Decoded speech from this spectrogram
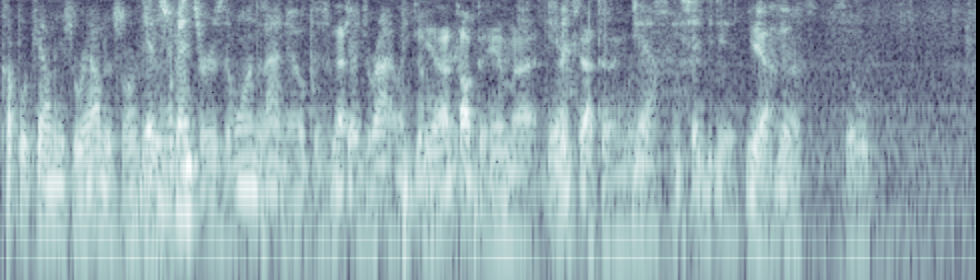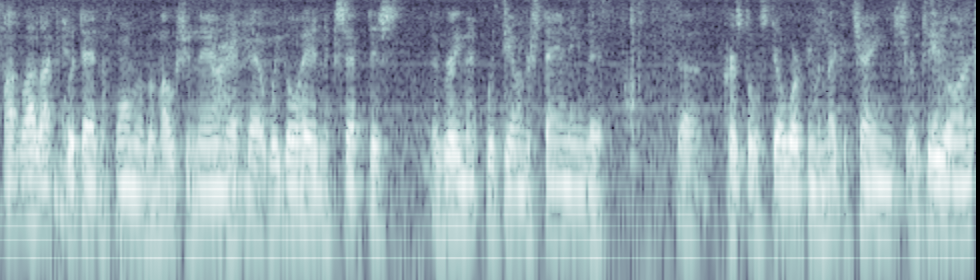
a couple of counties around us, aren't Yeah, they? Spencer is the one that I know because of That- Judge Riley. Yeah, I talked to him, I Yeah. reached out to him. Yeah, he said you did. Yeah, Good. that's- so, Well, I'd like to put that in the form of a motion then, All that, that we go ahead and accept this agreement with the understanding that uh, Crystal is still working to make a change or two Okay. on it.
